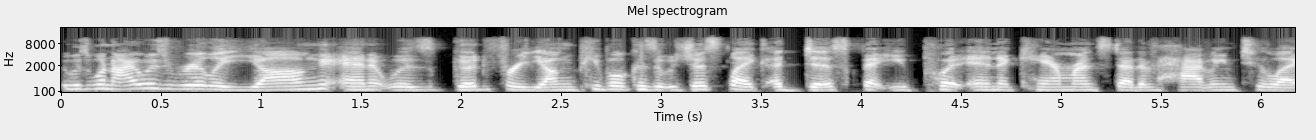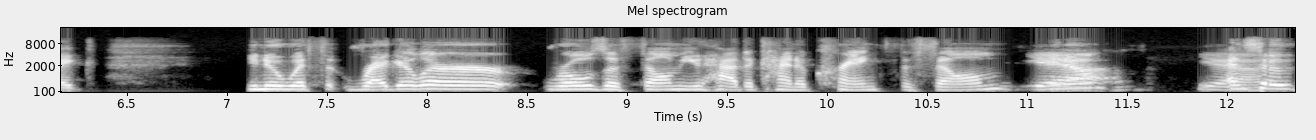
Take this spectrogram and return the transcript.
it was when I was really young, and it was good for young people because it was just like a disc that you put in a camera instead of having to like you know, with regular rolls of film, you had to kind of crank the film. Yeah. You know? Yeah. And so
